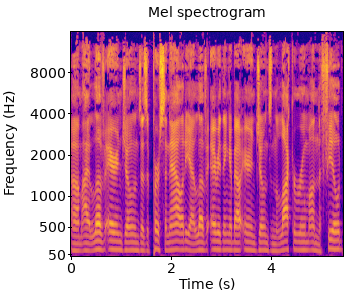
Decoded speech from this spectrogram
Um, I love Aaron Jones as a personality. I love everything about Aaron Jones in the locker room, on the field.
